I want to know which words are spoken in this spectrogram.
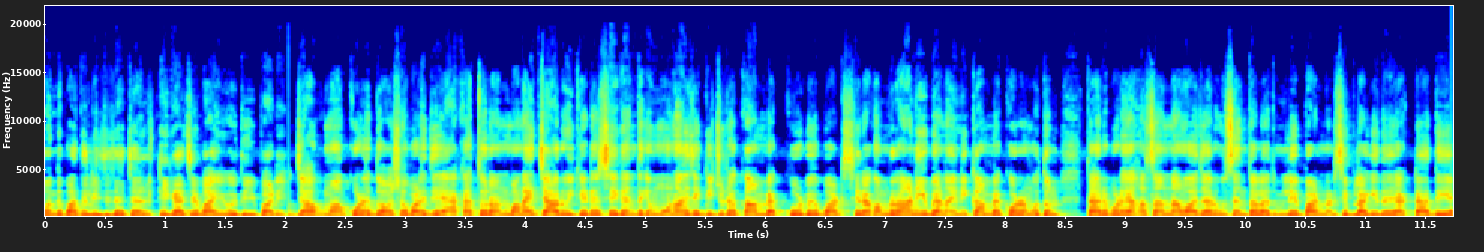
বন্ধু পাতে লিখছে যে, চল ঠিক আছে ভাই, হতেই পারে। যা হোক মাক করে দশ ওভারে যে একাত্তর রান বানায় চার উইকেটে সেখান থেকে মনে হয় যে কিছুটা কাম করবে বাট সেরকম রানই বানায়নি কাম করার মতন। তারপরে হাসান নওয়াজ আর হোসেন তালাত মিলে পার্টনারশিপ লাগিয়ে দেয় একটা, দিয়ে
